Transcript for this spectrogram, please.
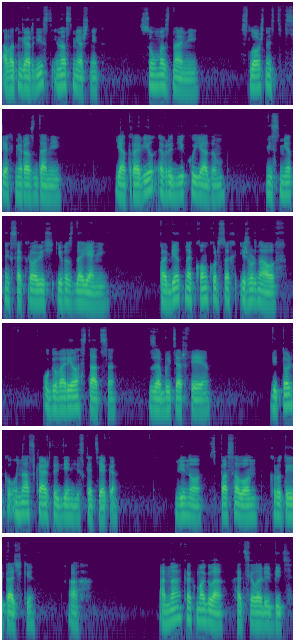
авангардист и насмешник, сумма знаний, сложность всех мирозданий. Я отравил Эвредику ядом, несметных сокровищ и воздаяний, побед на конкурсах и журналов, уговорил остаться, забыть Орфея. Ведь только у нас каждый день дискотека. Вино, спа-салон, крутые тачки. Ах. Она, как могла, хотела любить,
